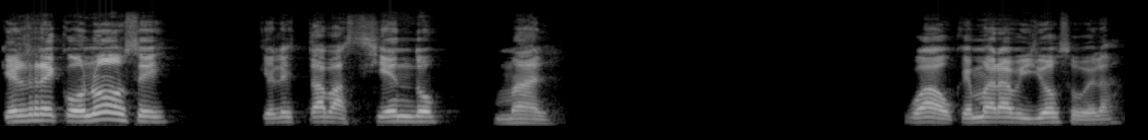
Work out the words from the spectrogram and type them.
que él reconoce que él estaba haciendo mal. Wow, qué maravilloso, ¿verdad?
